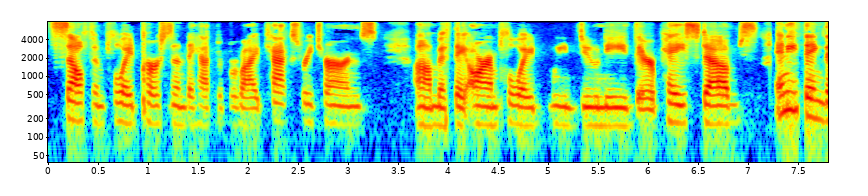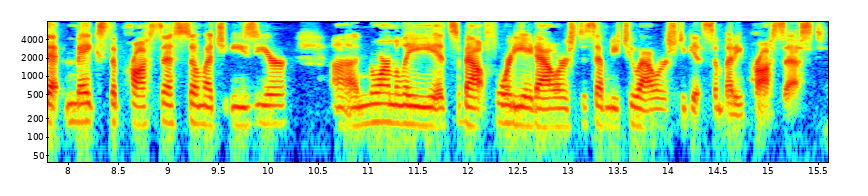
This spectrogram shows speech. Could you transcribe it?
self employed person, they have to provide tax returns. Um, if they are employed, we do need their pay stubs. Anything that makes the process so much easier. Uh, normally, it's about 48 hours to 72 hours to get somebody processed.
